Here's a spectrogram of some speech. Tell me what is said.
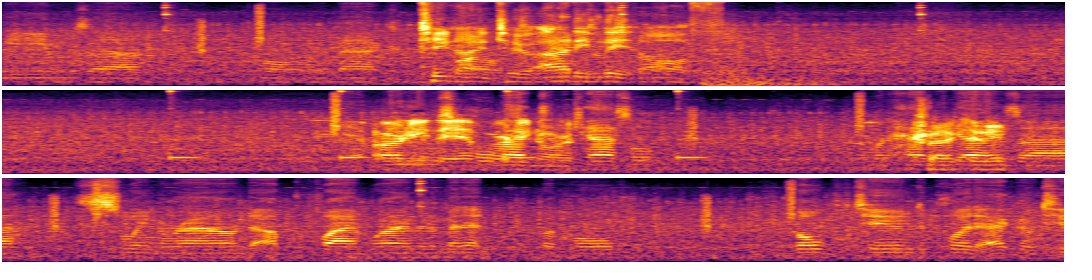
Mediums uh pull way back. T92, Whoa, arty T92 lit spot. Off. Yeah, arty, they have pull arty back the north. castle. I'm gonna have Tracking you guys uh swing around up the five line in a minute, but hold. Gold platoon deploy to Echo 2.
